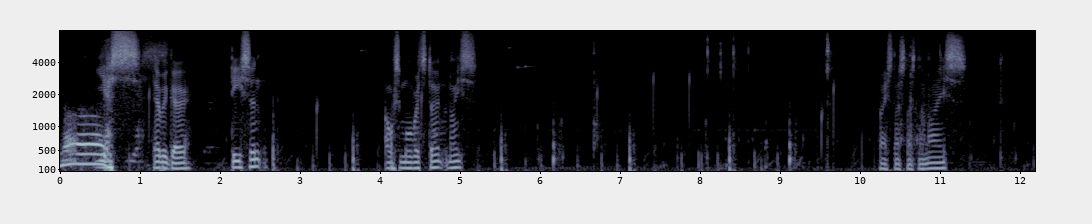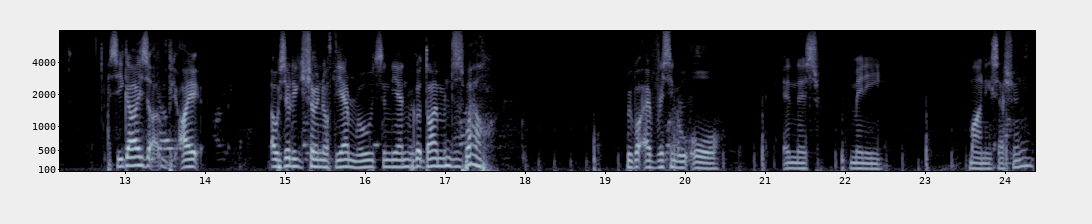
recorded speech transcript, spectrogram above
No. Yes, there we go. Decent. Oh, some more redstone. Nice. Nice, nice, nice, nice, nice. See, guys, I, I, I was only showing off the emeralds. In the end, we've got diamonds as well. We've got every single ore in this mini mining session.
